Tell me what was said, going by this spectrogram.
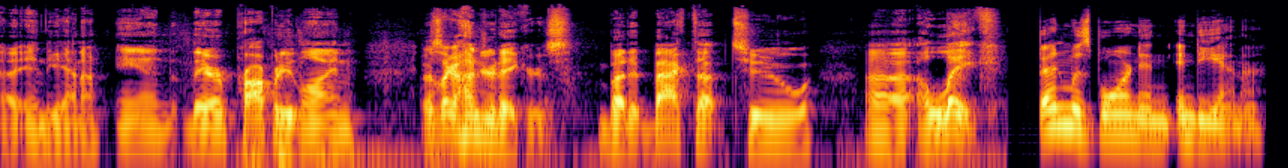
uh, Indiana, and their property line it was like hundred acres, but it backed up to uh, a lake. Ben was born in Indiana,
